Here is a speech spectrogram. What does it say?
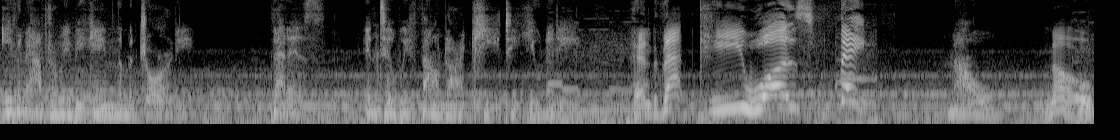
even after we became the majority. That is, until we found our key to unity. And that key was faith! No. No?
